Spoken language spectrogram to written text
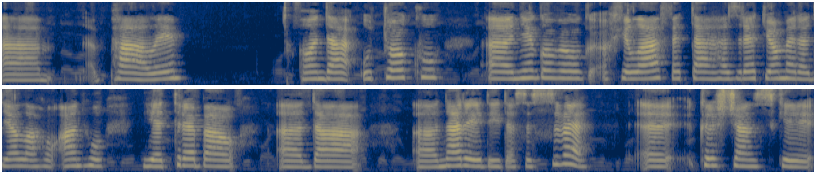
a, pale onda u toku njegovog hilafeta Hazreti Omer radijallahu anhu je trebao a, da a, naredi da se sve a, kršćanske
